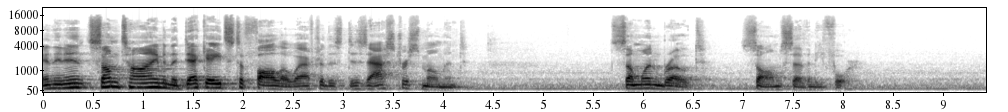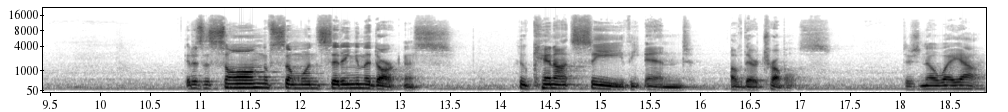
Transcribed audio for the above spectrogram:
And then, in, sometime in the decades to follow, after this disastrous moment, someone wrote Psalm 74. It is a song of someone sitting in the darkness who cannot see the end of their troubles. There's no way out.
